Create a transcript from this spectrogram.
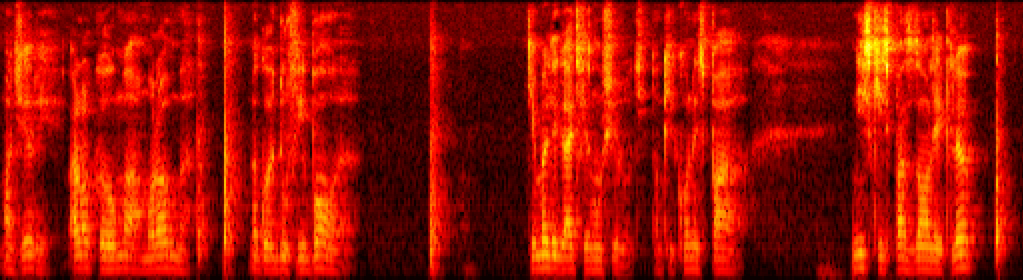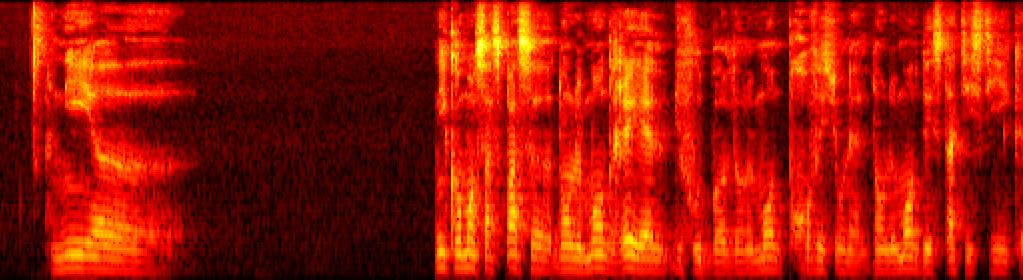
ما تجيري الوغ كو هما عمرهم ما قعدوا في بون كيما اللي قاعد فيهم شيلوتي دونك يكونيس با ni ce qui se passe dans les clubs, ni, euh, ni comment ça se passe dans le monde réel du football, dans le monde professionnel, dans le monde des statistiques,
